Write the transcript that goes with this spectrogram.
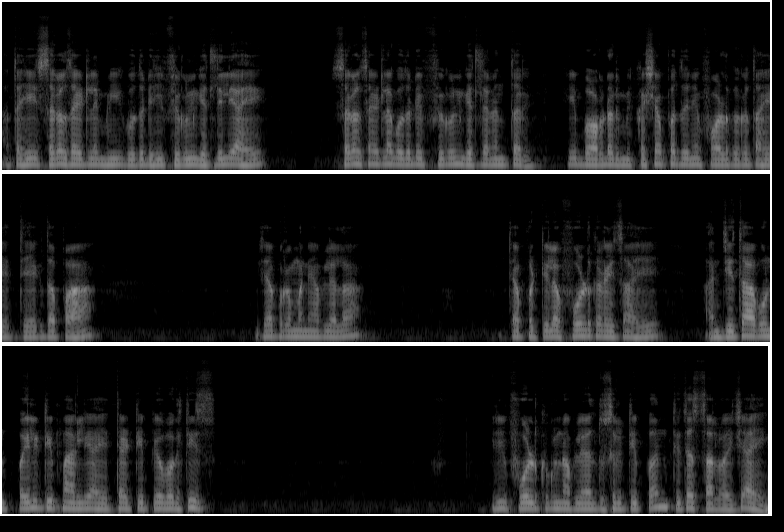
आता ही सरळ साईडला मी गोधडी ही फिरून घेतलेली आहे. सरळ साईडला गोदडी फिरून घेतल्यानंतर ही बॉर्डर मी कशा पद्धतीने फॉल्ड करत आहे ते एकदा पहा. ज्याप्रमाणे आपल्याला त्या पट्टीला फोल्ड करायचं आहे आणि जिथं आपण पहिली टीप मारली आहे त्या टिपेवरतीच ही फोल्ड करून आपल्याला दुसरी टीप पण तिथंच चालवायची आहे.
